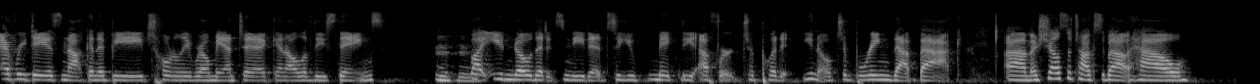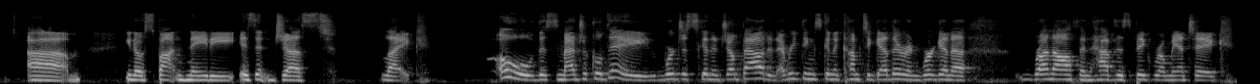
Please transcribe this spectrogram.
Every day is not going to be totally romantic and all of these things Mhm. but you know that it's needed so you make the effort to put it you know to bring that back um, and she also talks about how um, you know spontaneity isn't just like oh this magical day we're just going to jump out and everything's going to come together and we're going to run off and have this big romantic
